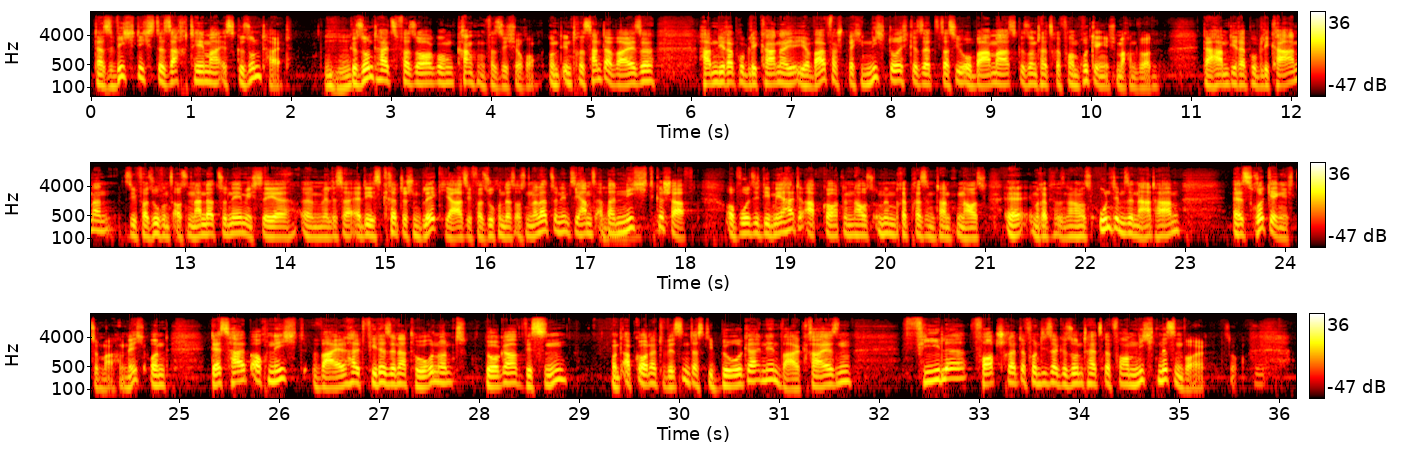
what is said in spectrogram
Das wichtigste Sachthema ist Gesundheit. Mhm. Gesundheitsversorgung, Krankenversicherung. Und interessanterweise haben die Republikaner ihr Wahlversprechen nicht durchgesetzt, dass sie Obamas Gesundheitsreform rückgängig machen würden. Da haben die Republikaner, sie versuchen es auseinanderzunehmen. Ich sehe äh, Melissa Eddys kritischen Blick. Ja, sie versuchen das auseinanderzunehmen. Sie haben es aber nicht geschafft, obwohl sie die Mehrheit im Abgeordnetenhaus und im Repräsentantenhaus, äh, im Repräsentantenhaus und im Senat haben, es rückgängig zu machen. Nicht? Und deshalb auch nicht, weil halt viele Senatoren und Bürger wissen und Abgeordnete wissen, dass die Bürger in den Wahlkreisen viele Fortschritte von dieser Gesundheitsreform nicht missen wollen. So.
